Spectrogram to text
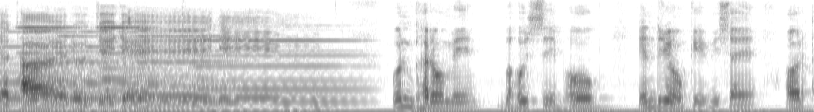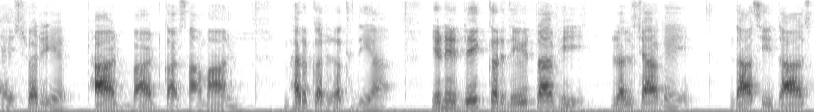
यथा रुचि उन घरों में बहुत से भोग, इंद्रियों के विषय और ऐश्वर्य ठाट बाट का सामान भर कर रख दिया। जिन्हें देखकर देवता भी ललचा गए। दासी दास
